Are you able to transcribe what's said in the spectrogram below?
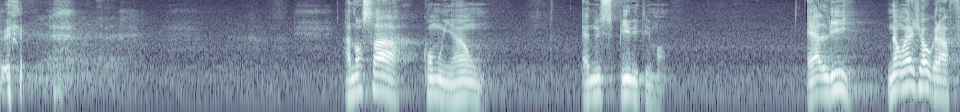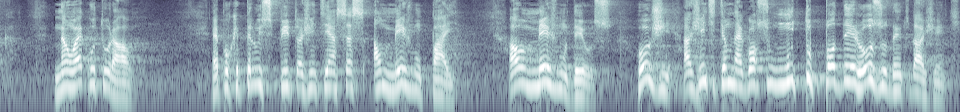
a nossa comunhão é no espírito, irmão. É ali, não é geográfica, não é cultural. É porque pelo espírito a gente tem acesso ao mesmo Pai, ao mesmo Deus. Hoje a gente tem um negócio muito poderoso dentro da gente.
